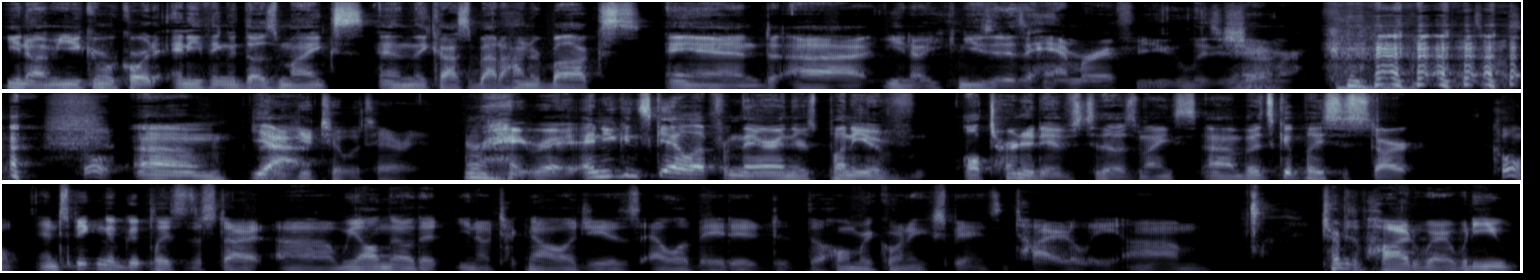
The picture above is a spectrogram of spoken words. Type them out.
You know, I mean, you can record anything with those mics, and they cost about a hundred bucks. And uh, you know, you can use it as a hammer if you lose your Sure. hammer. That's awesome. Cool. Um, Very yeah, utilitarian. right, right. And you can scale up from there, and there's plenty of alternatives to those mics. Um, but it's a good place to start. Cool. And speaking of good places to start, uh, we all know that you know technology has elevated the home recording experience entirely. Um, in terms of hardware, what do you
